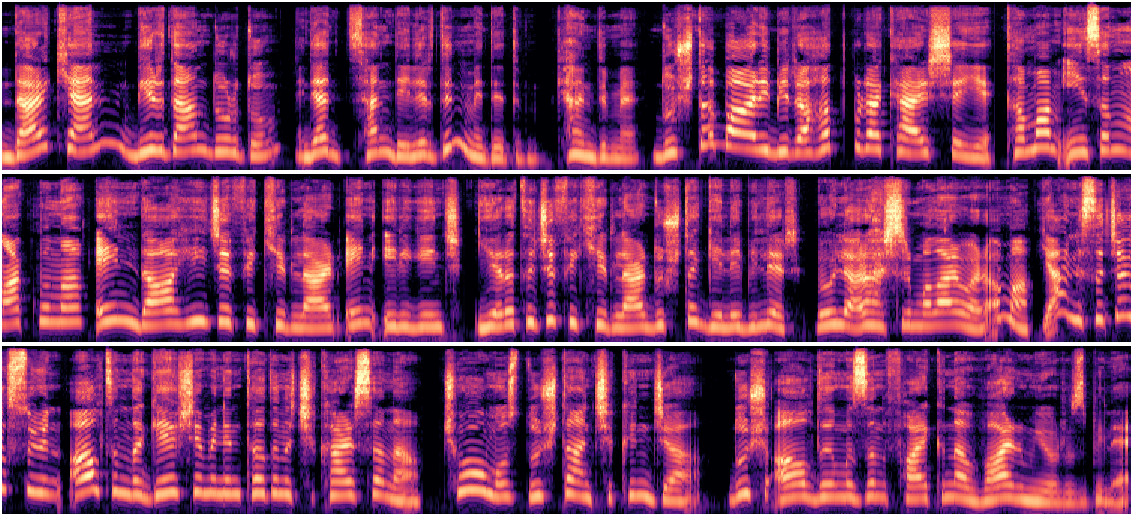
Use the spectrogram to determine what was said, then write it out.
Derken birden durdum. Ya sen delirdin mi dedim kendime. Duşta bari bir rahat bırak her şeyi. Tamam insanın aklına en en dahice fikirler, en ilginç, yaratıcı fikirler duşta gelebilir. Böyle araştırmalar var ama yani sıcak suyun altında gevşemenin tadını çıkarsana. Çoğumuz duştan çıkınca duş aldığımızın farkına varmıyoruz bile.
